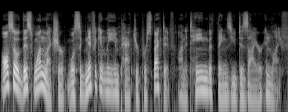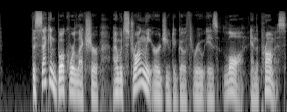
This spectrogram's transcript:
Also, this one lecture will significantly impact your perspective on attaining the things you desire in life. The second book or lecture I would strongly urge you to go through is Law and the Promise.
